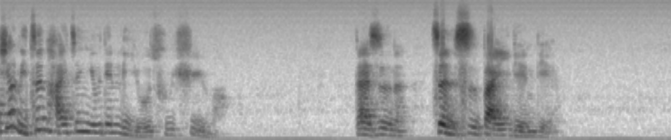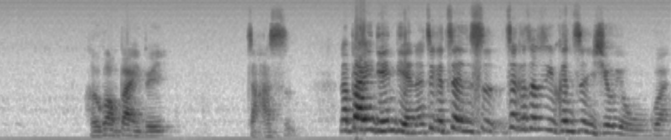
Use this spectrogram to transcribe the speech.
像你真还真有点理由出去嘛。但是呢，正事办一点点，何况办一堆杂事。那办一点点呢？这个正事，这个正事又跟正修又无关。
